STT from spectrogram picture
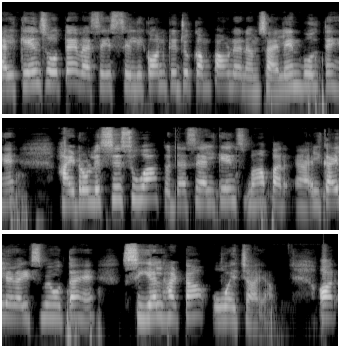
एल्केन्स होते हैं, वैसे इस सिलिकॉन के जो कंपाउंड है, हम साइलेन बोलते हैं। हाइड्रोलिसिस हुआ तो जैसे एल्केन्स वहाँ पर एल्काइल हेलाइट्स में होता है सीएल हटा ओ एच आया। और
